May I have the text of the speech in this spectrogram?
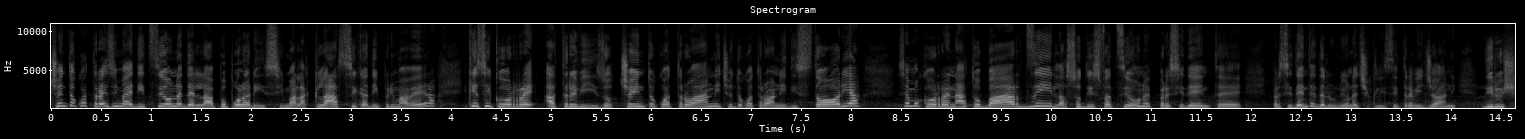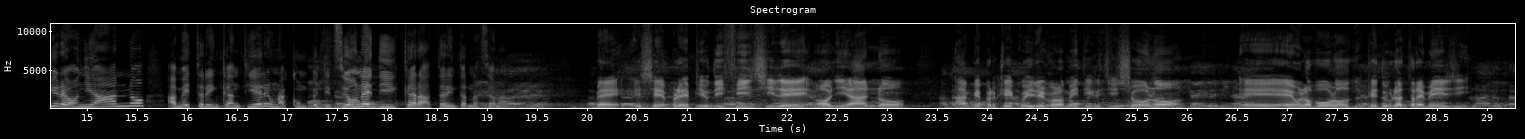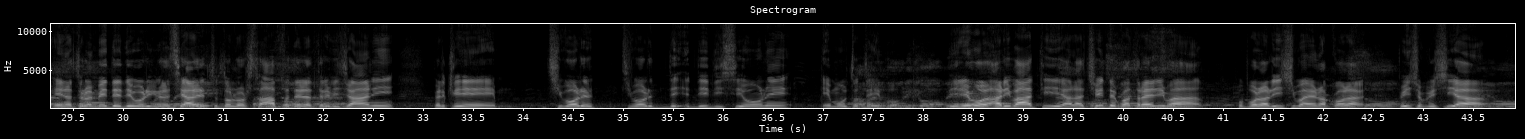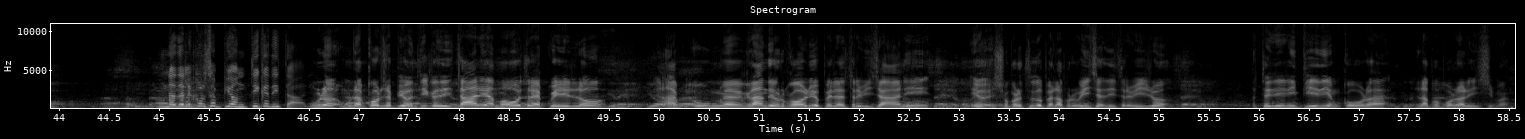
104esima edizione della Popolarissima, la classica di primavera che si corre a Treviso. 104 anni, 104 anni di storia. Siamo con Renato Barzi, la soddisfazione, presidente, presidente dell'Unione Ciclisti Trevigiani, di riuscire ogni anno a mettere in cantiere una competizione di carattere internazionale. Beh, è sempre più difficile ogni anno anche perché con i regolamenti che ci sono eh, è un lavoro che dura tre mesi e naturalmente devo ringraziare tutto lo staff della Trevigiani perché ci vuole, ci vuole dedizione e molto tempo. Diremo arrivati alla 104esima popolarissima è una cosa, penso che sia una delle corse più antiche d'Italia. Una, una, corsa più antica d'Italia, ma oltre a quello ha un grande orgoglio per i trevigiani e soprattutto per la provincia di Treviso tenere in piedi ancora la popolarissima.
